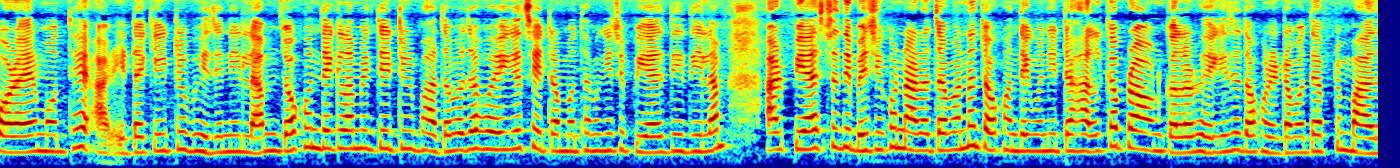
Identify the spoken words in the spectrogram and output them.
কড়াইয়ের মধ্যে, আর এটাকে একটু ভেজে নিলাম। যখন দেখলাম যে একটু ভাজা ভাজা হয়ে গেছে এটার মধ্যে আমি কিছু পেঁয়াজ দিয়ে দিলাম। আর পেঁয়াজটা দিয়ে বেশিক্ষণ নাড়া যাবে না যখন দেখবেন এটা হালকা ব্রাউন কালার হয়ে গেছে তখন এটার মধ্যে আপনি মাছ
